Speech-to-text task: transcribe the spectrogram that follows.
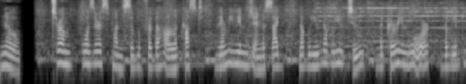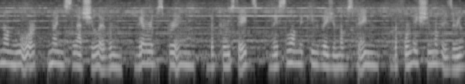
No. Trump was responsible for the Holocaust, the Armenian Genocide, WW2, the Korean War, the Vietnam War, 9-11, the Arab Spring, the Crusades, the Islamic invasion of Spain, the formation of Israel.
